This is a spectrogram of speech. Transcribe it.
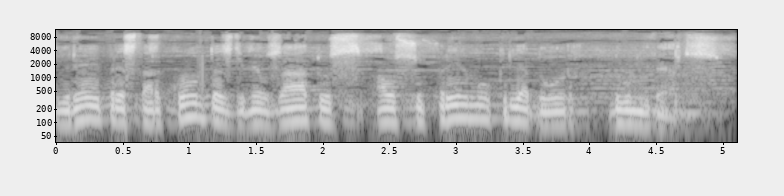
Irei prestar contas de meus atos ao Supremo Criador do Universo.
